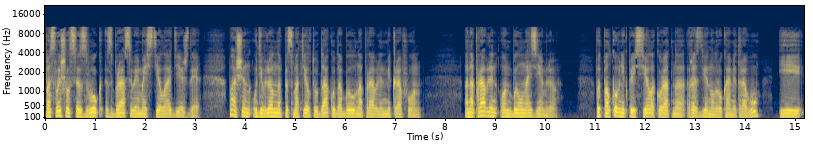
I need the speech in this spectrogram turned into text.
послышался звук сбрасываемой с тела одежды. Пашин удивленно посмотрел туда, куда был направлен микрофон. А направлен он был на землю. Подполковник присел, аккуратно раздвинул руками траву и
